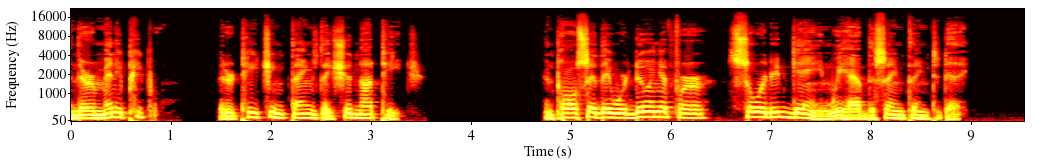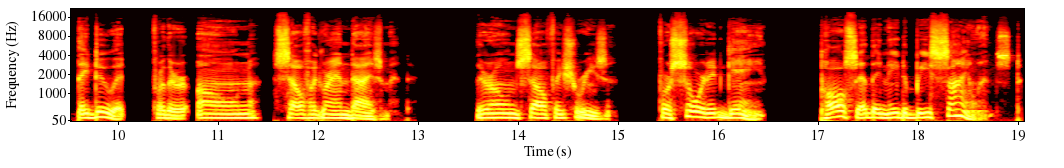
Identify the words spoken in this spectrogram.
And there are many people that are teaching things they should not teach. And Paul said they were doing it for sordid gain. We have the same thing today. They do it for their own self aggrandizement, their own selfish reason, for sordid gain. Paul said they need to be silenced.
